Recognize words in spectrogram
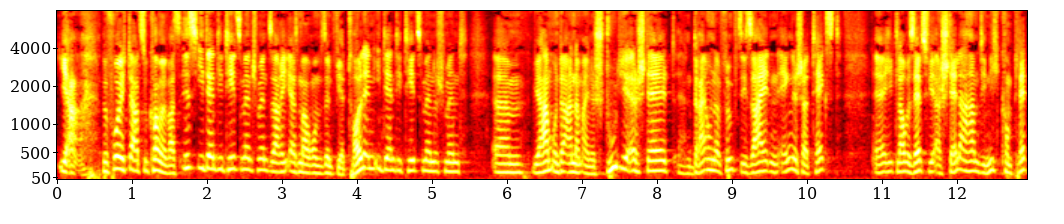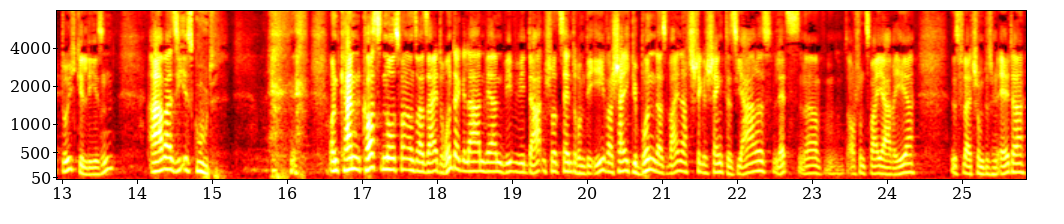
Ja, bevor ich dazu komme, was ist Identitätsmanagement, sage ich erstmal, warum sind wir toll in Identitätsmanagement. Ähm, wir haben unter anderem eine Studie erstellt, 350 Seiten englischer Text. Äh, ich glaube, selbst wir Ersteller haben sie nicht komplett durchgelesen, aber sie ist gut. und kann kostenlos von unserer Seite runtergeladen werden, www.datenschutzzentrum.de, wahrscheinlich gebunden das Weihnachtsgeschenk des Jahres, letzt, na, ist auch schon zwei Jahre her, ist vielleicht schon ein bisschen älter.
